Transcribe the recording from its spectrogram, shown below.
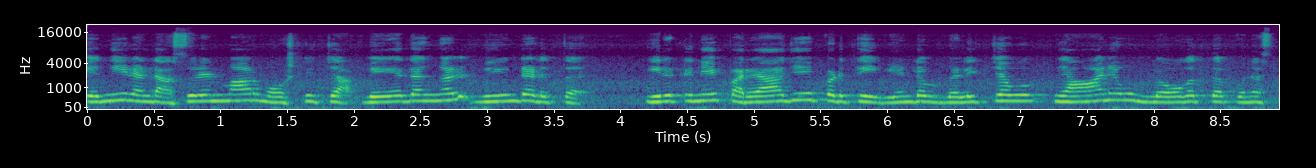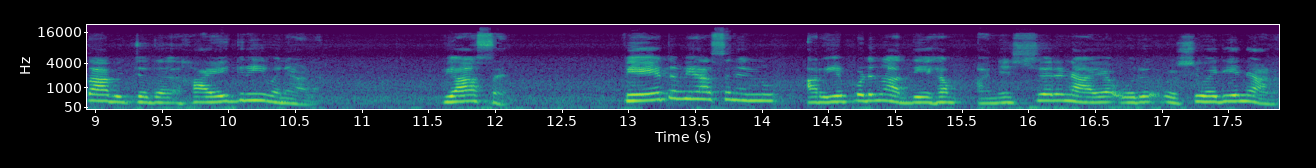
എന്നീ രണ്ട് അസുരന്മാർ മോഷ്ടിച്ച വേദങ്ങൾ വീണ്ടെടുത്ത് ഇരുട്ടിനെ പരാജയപ്പെടുത്തി വീണ്ടും വെളിച്ചവും ജ്ഞാനവും ലോകത്ത് പുനഃസ്ഥാപിച്ചത് ഹൈഗ്രീവനാണ് വ്യാസൻ. വേദവ്യാസൻ എന്നും അറിയപ്പെടുന്ന അദ്ദേഹം അനശ്വരനായ ഒരു ഋഷിവര്യനാണ്.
